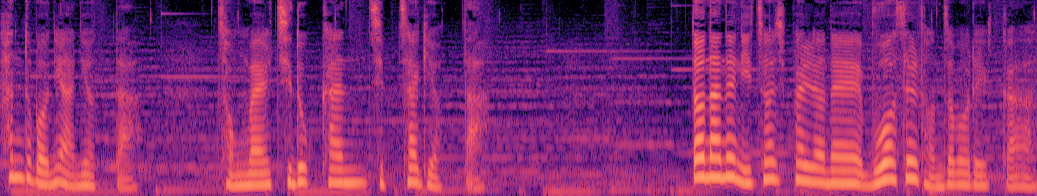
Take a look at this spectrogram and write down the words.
한두 번이 아니었다. 정말 지독한 집착이었다. 떠나는 2018년에 무엇을 던져버릴까?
